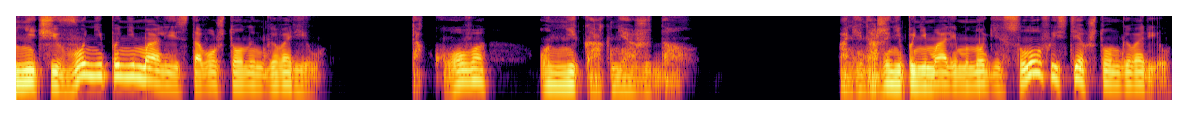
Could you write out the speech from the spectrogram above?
ничего не понимали из того, что он им говорил. Такого он никак не ожидал. Они даже не понимали многих слов из тех, что он говорил,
